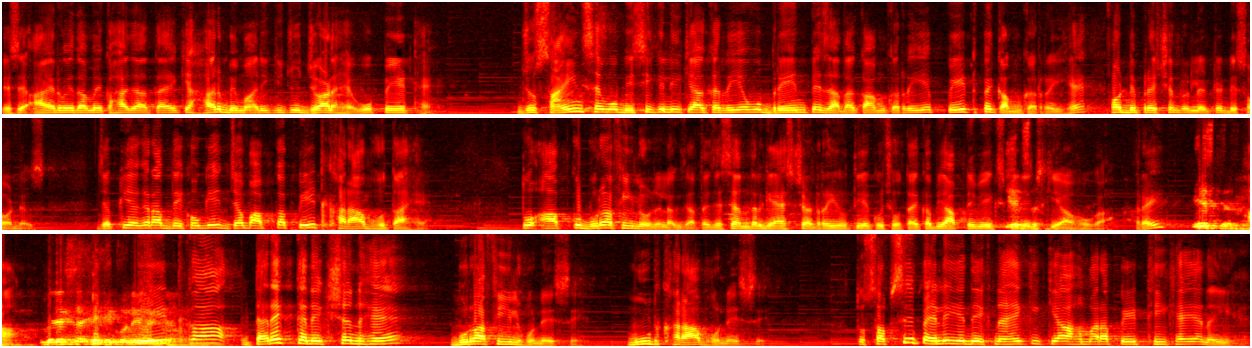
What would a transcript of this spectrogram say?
जैसे आयुर्वेदा में कहा जाता है कि हर बीमारी की जो जड़ है वो पेट है। जो साइंस है वो बेसिकली क्या कर रही है वो ब्रेन पे ज़्यादा काम कर रही है पेट पे कम कर रही है फॉर डिप्रेशन रिलेटेड डिसऑर्डर्स जबकि अगर आप देखोगे जब आपका पेट खराब होता है तो आपको बुरा फील होने लग जाता है। जैसे अंदर गैस चढ़ रही होती है कुछ होता है कभी आपने भी एक्सपीरियंस yes, किया होगा राइट yes, हाँ। तो पेट का डायरेक्ट कनेक्शन है बुरा फील होने से मूड खराब होने से। तो सबसे पहले यह देखना है कि क्या हमारा पेट ठीक है या नहीं है।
